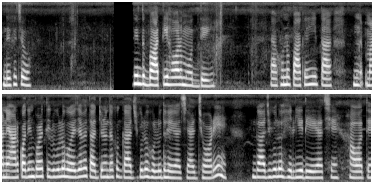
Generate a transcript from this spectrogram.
দেখেছ? কিন্তু বাতি হওয়ার মধ্যেই। এখনও পাকেনি, তা মানে আর কদিন পরে তিলগুলো হয়ে যাবে, তার জন্য দেখো গাছগুলো হলুদ হয়ে গেছে, আর ঝড়ে গাছগুলো হেলিয়ে দিয়ে গেছে হাওয়াতে।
